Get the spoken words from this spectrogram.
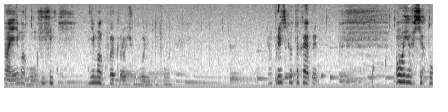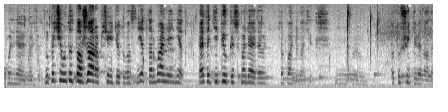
А, я не могу. Не могу я, короче, уволить никого. Ну, В принципе, вот такая при... Ой, я всех поувольняю нафиг. Ну почему тут пожар вообще идет у вас? Нет, нормально нет. А эта дебилка шмаляет, я за баню нафиг. Потушить тебе надо.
